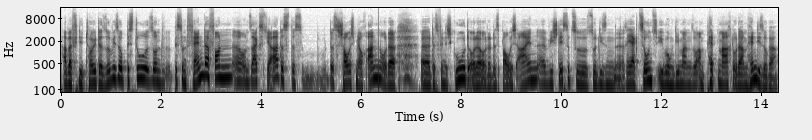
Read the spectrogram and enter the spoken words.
aber für die Torhüter sowieso. Bist du so ein, bist du ein Fan davon äh, und sagst, ja, das, das, das schaue ich mir auch an oder äh, das finde ich gut oder, oder das baue ich ein? Äh, wie stehst du zu, zu diesen Reaktionsübungen, die man so am Pad macht oder am Handy sogar?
